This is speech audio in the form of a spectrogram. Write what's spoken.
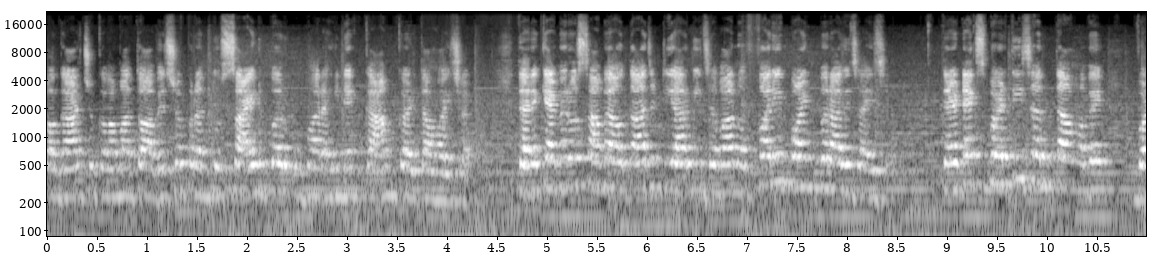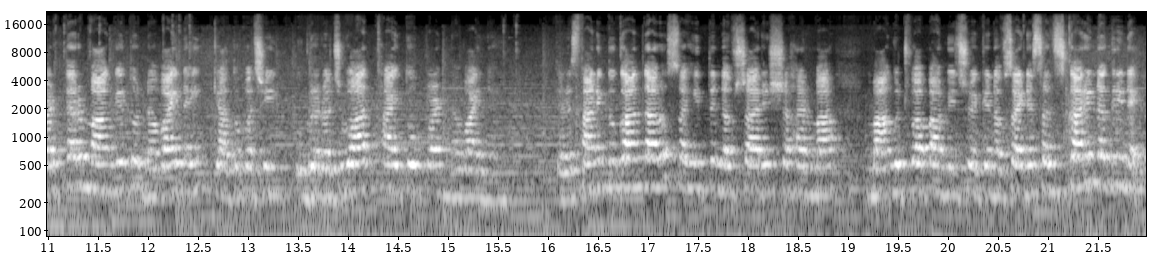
પગાર ચૂકવવામાં તો આવે છે, પરંતુ સાઈડ પર ઊભા રહીને કામ કરતા હોય છે. ત્યારે કેમેરો સામે આવતા જ ટીઆરબી જવાનો ફરી પોઈન્ટ પર આવી જાય છે. ત્યારે ટેક્સ જનતા હવે વળતર માંગે તો નવાય નહીં, ક્યાં તો પછી ઉગ્ર રજૂઆત થાય તો પણ નવાય નહીં. ત્યારે સ્થાનિક દુકાનદારો સહિત નવસારી શહેરમાં માંગ ઉઠવા પામી છે કે નવસારીને સંસ્કારી નગરી નહીં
